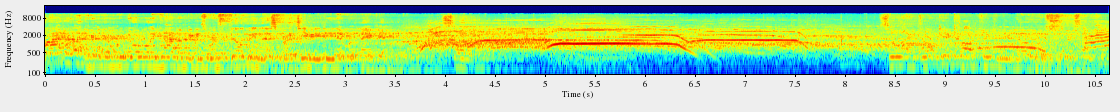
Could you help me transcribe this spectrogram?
brighter out here than we normally have it because we're filming this for a DVD that we're making. So, so like, don't get caught picking your nose or something.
